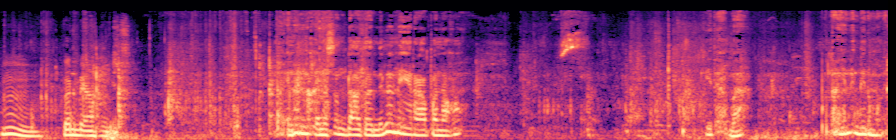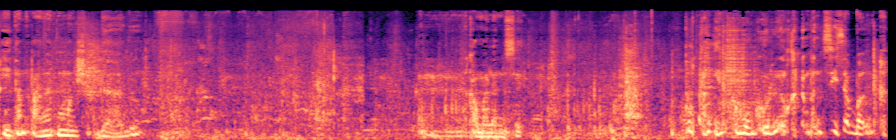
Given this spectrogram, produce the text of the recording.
Hmm, paano ba yung ahis? Ay, ang laki na sandata nila, nahihirapan ako. Kita ba? Putangin, hindi naman kita. Ang pangit kung mag-shoot gago. Mm, Kamalansi. Putangin, kumugulo ka naman si sa bangka.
